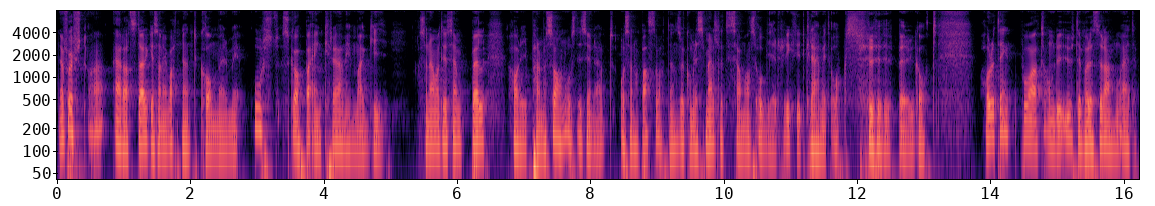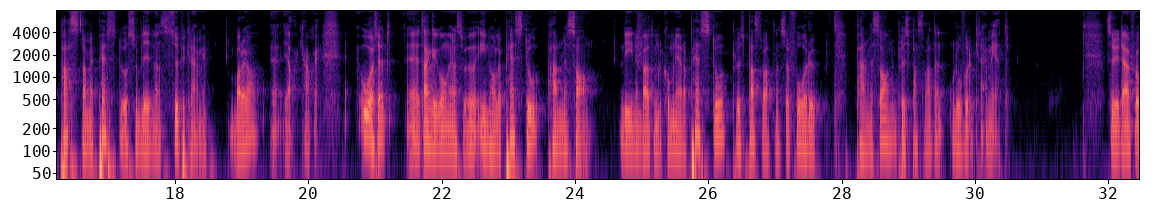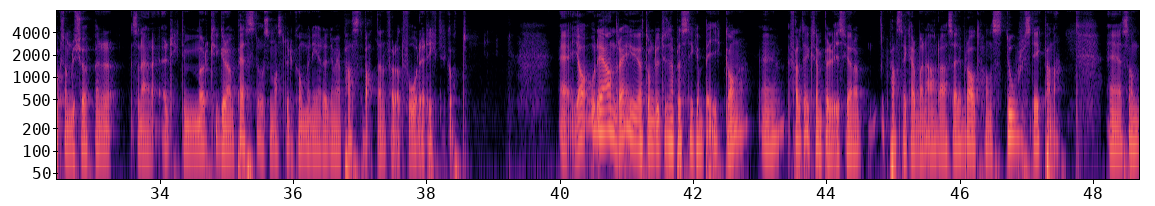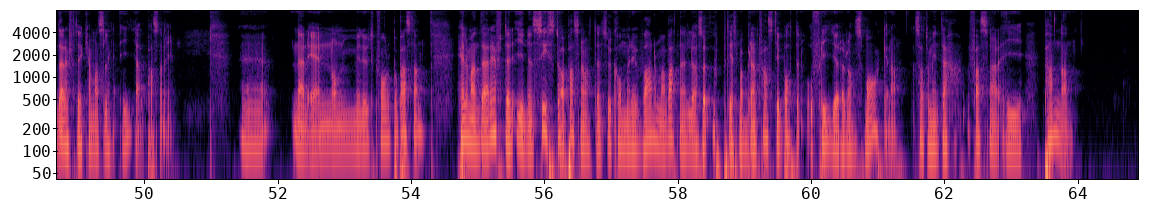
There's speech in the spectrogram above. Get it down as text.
Den första är att stärkelsen i vattnet kommer med ost skapa en krämig magi. Så när man till exempel har i parmesanost i sin rätt och sen har pastavatten så kommer det smälta tillsammans och bli riktigt krämigt och supergott. Har du tänkt på att om du är ute på restaurang och äter pasta med pesto så blir den superkrämig? Bara jag? Eh, ja, kanske. Oavsett, eh, tankegångar så innehåller pesto parmesan. Det innebär att om du kombinerar pesto plus pastavatten så får du parmesan plus pastavatten och då får du krämighet. Så det är därför också om du köper sån här riktigt mörkgrön pesto så måste du kombinera det med pastavatten för att få det riktigt gott. Eh, ja, och det andra är ju att om du till exempel steker bacon eh, för att exempelvis göra pasta carbonara så är det bra att ha en stor stekpanna. Eh, som därefter kan man slänga i all pastan i. Eh, när det är någon minut kvar på pastan. Häller man därefter i den sista av pastavattnet så kommer det varma vattnet lösa upp det som har bränt fast i botten och frigöra de smakerna så att de inte fastnar i pannan.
